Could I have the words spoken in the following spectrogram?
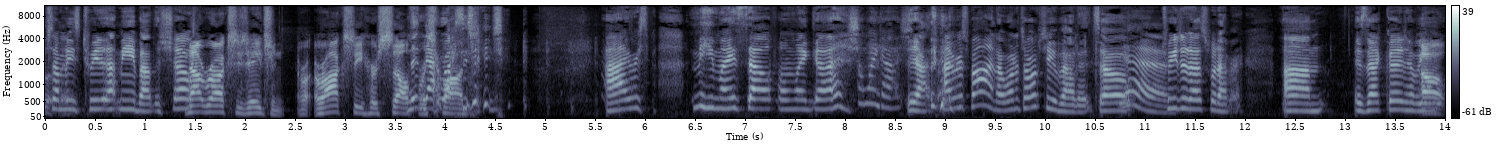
Absolutely. somebody's tweeted at me about the show, Not Roxy's agent. R- Roxy herself Not responds. Roxy's agent. I respond. Me, myself. Oh my gosh. Oh my gosh. Yeah, I respond. I want to talk to you about it. So Yeah. tweet at us, whatever. Um, is that good? Have we? Uh,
